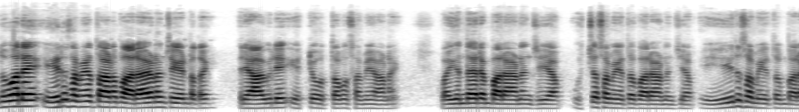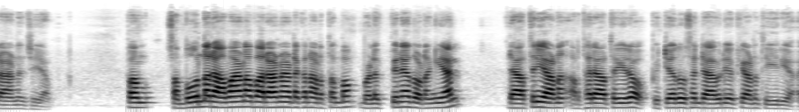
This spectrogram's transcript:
അതുപോലെ ഏത് സമയത്താണ് പാരായണം ചെയ്യേണ്ടത്? രാവിലെ ഏറ്റവും ഉത്തമ സമയമാണ്. വൈകുന്നേരം പാരായണം ചെയ്യാം. ഉച്ച സമയത്ത് പാരായണം ചെയ്യാം. ഏത് സമയത്തും പാരായണം ചെയ്യാം. ഇപ്പം സമ്പൂർണ രാമായണ പാരായണമായിട്ടൊക്കെ നടത്തുമ്പം വെളുപ്പിനെ തുടങ്ങിയാൽ രാത്രിയാണ് അർദ്ധരാത്രിയിലോ പിറ്റേ ദിവസം രാവിലെയൊക്കെയാണ് തീരുക.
